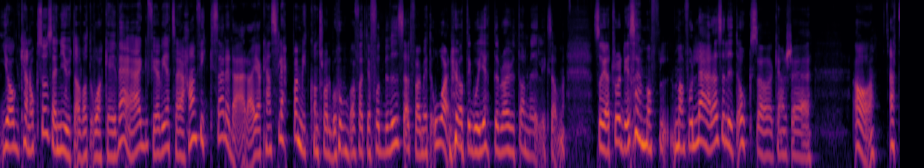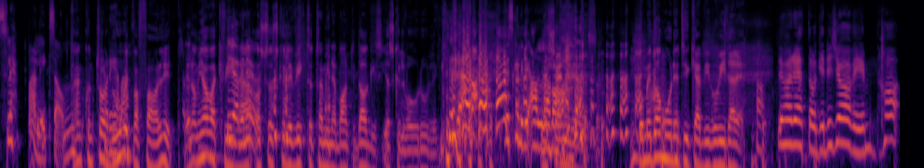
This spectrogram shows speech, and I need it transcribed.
jag kan också så här, njuta av att åka iväg, för jag vet så här, han fixar det där. Jag kan släppa mitt kontrollbehov bara för att jag fått bevisat för mig ett år nu att det går jättebra utan mig. Liksom. Så jag tror det är så här, man, får, man får lära sig lite också kanske, ja, att släppa liksom. Kan kontrollbehovet vara farligt? Men om jag var kvinna och så skulle Viktor ta mina barn till dagis, jag skulle vara orolig. Det skulle vi alla Jag vara. det alltså. Och med de orden tycker jag att vi går vidare. Du har rätt Dogge, det gör vi. Ha,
